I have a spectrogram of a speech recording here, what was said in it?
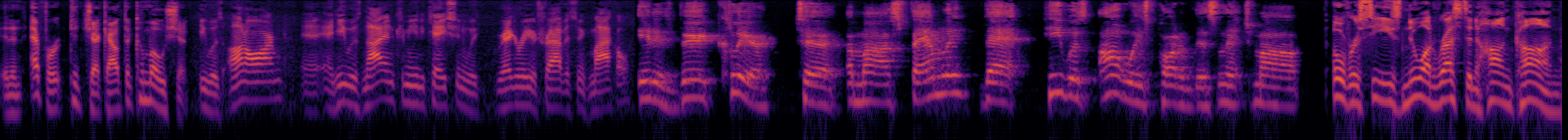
in an effort to check out the commotion. He was unarmed and he was not in communication with Gregory or Travis McMichael. It is very clear to Ahmaud's family that he was always part of this lynch mob oversees new unrest in Hong Kong.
